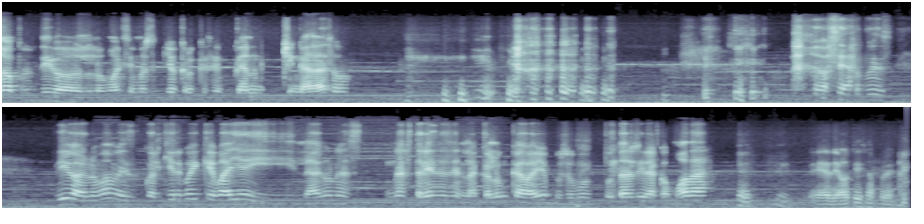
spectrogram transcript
No, pues digo, lo máximo es yo creo que se gana un chingadazo. o sea, pues, digo, no mames, cualquier güey que vaya y le haga unas, unas trenzas en la cola a un caballo, pues un putazo y le acomoda. Eh, de Otis aprendí.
